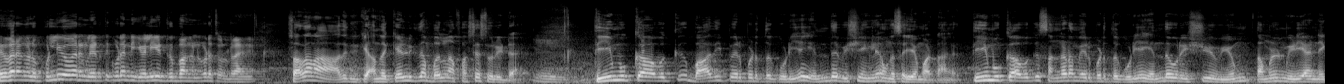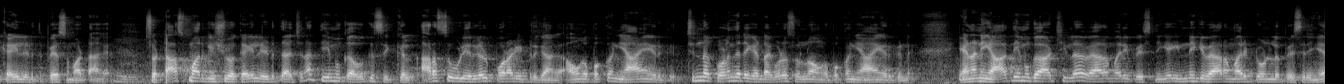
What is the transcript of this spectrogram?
விவரங்கள் புள்ளி விவரங்கள் எடுத்து கூட இன்னைக்கு வெளியிட்டிருப்பாங்கன்னு கூட சொல்கிறாங்க ஸோ அதான் நான் அதுக்கு அந்த கேள்விக்கு தான் பதில் நான் ஃபஸ்ட்டே சொல்லிட்டேன். திமுகவுக்கு பாதிப்பு ஏற்படுத்தக்கூடிய எந்த விஷயங்களையும் அவங்க செய்ய மாட்டாங்க. திமுகவுக்கு சங்கடம் ஏற்படுத்தக்கூடிய எந்த ஒரு இஷ்யூவையும் தமிழ் மீடியா இன்னைக்கு கையில் எடுத்து பேச மாட்டாங்க ஸோ டாஸ்மார்க் இஷ்யூவை கையில் எடுத்தாச்சுன்னா திமுகவுக்கு சிக்கல். அரசு ஊழியர்கள் போராடிட்டு இருக்காங்க. அவங்க பக்கம் நியாயம் இருக்குது சின்ன குழந்தைகிட்ட கேட்டால் கூட சொல்லும் அவங்க பக்கம் நியாயம் இருக்குன்னு. ஏன்னா நீங்கள் அதிமுக ஆட்சியில் வேறு மாதிரி பேசுனீங்க. இன்னைக்கு வேறு மாதிரி டோனில் பேசுகிறீங்க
